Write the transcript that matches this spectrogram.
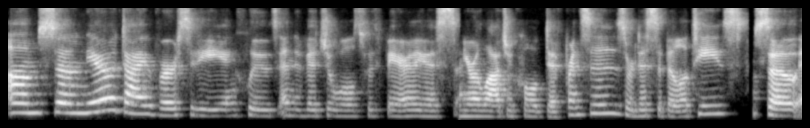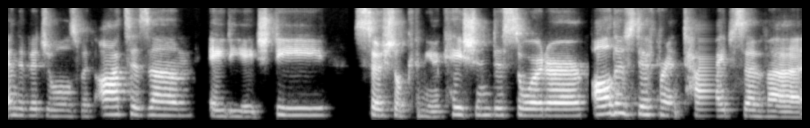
Um, so neurodiversity includes individuals with various neurological differences or disabilities. So individuals with autism, ADHD, social communication disorder, all those different types of uh,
